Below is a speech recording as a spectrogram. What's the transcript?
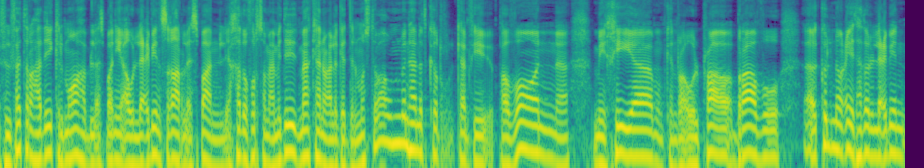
في الفترة هذيك المواهب الإسبانية أو اللاعبين صغار الإسبان اللي أخذوا فرصة مع مدريد ما كانوا على قد المستوى ومنها نذكر كان في بافون آه، ميخيا ممكن راؤول برا- برافو آه، كل نوعية هذول اللاعبين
